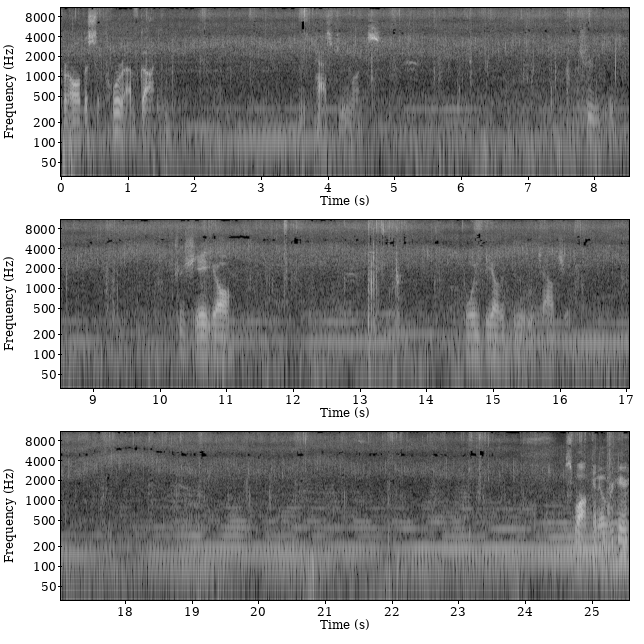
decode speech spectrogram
for all the support I've gotten these past few months. Truly appreciate y'all. Wouldn't be able to do it without you. Just walking over here.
